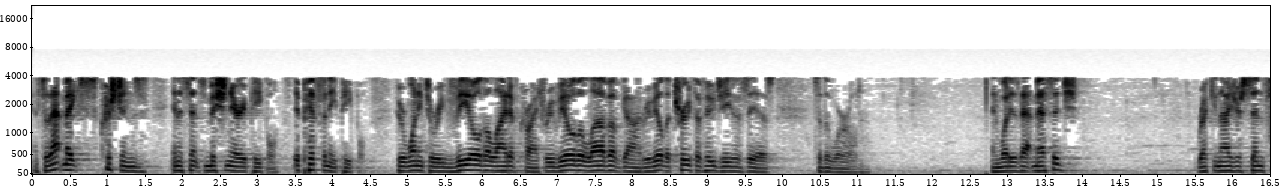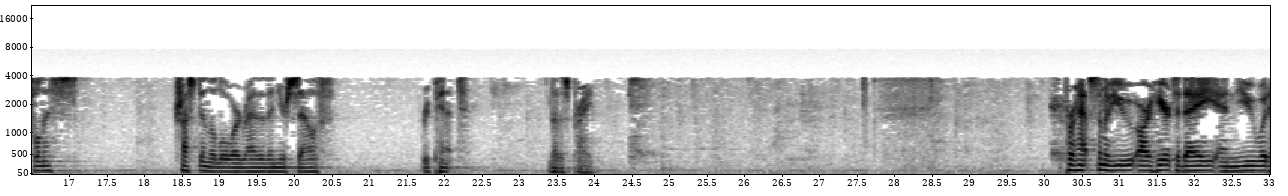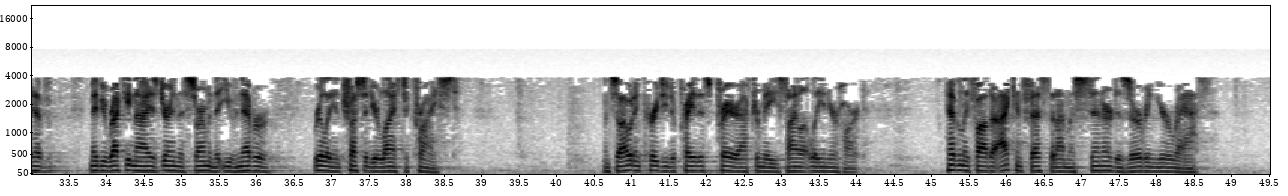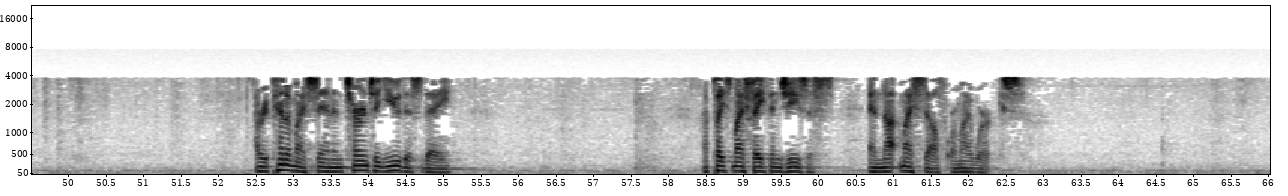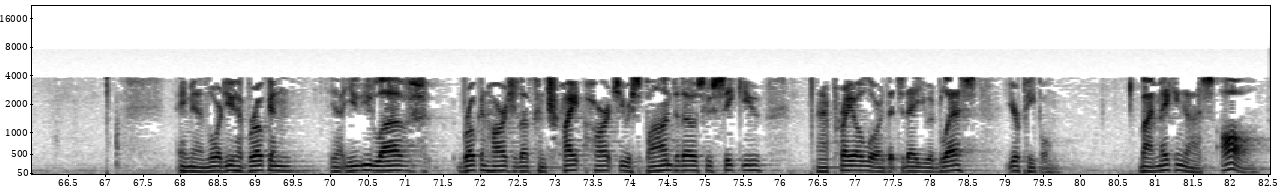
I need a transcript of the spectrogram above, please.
And so that makes Christians, in a sense, missionary people, epiphany people, who are wanting to reveal the light of Christ, reveal the love of God, reveal the truth of who Jesus is to the world. And what is that message? Recognize your sinfulness, trust in the Lord rather than yourself, repent. Let us pray. Perhaps some of you are here today and you would have maybe recognized during this sermon that you've never really entrusted your life to Christ. And so I would encourage you to pray this prayer after me silently in your heart. Heavenly Father, I confess that I'm a sinner deserving your wrath. I repent of my sin and turn to you this day. I place my faith in Jesus and not myself or my works. Amen. Lord, you have broken, you, you love broken hearts, you love contrite hearts, you respond to those who seek you. And I pray, O oh Lord, that today you would bless your people by making us all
